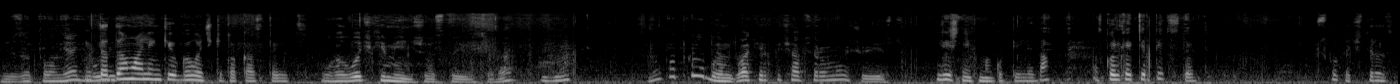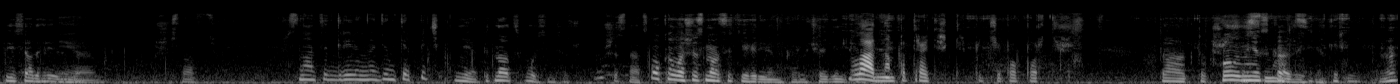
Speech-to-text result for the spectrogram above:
И заполнять И будет тогда маленькие уголочки только остаются. уголочки меньше остаются, да? Ну попробуем. Два кирпича все равно еще есть. Лишних мы купили, да? А сколько кирпич стоит? Сколько? 14,50 гривен. да? Не, 16. 16 гривен один кирпич. Не, 15,80. Ну, 16. Около 16 гривен, короче, один. кирпич. Ладно, потратишь кирпичи, попортишь. Так, так что вы мне 16 скажете? гривен. а?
